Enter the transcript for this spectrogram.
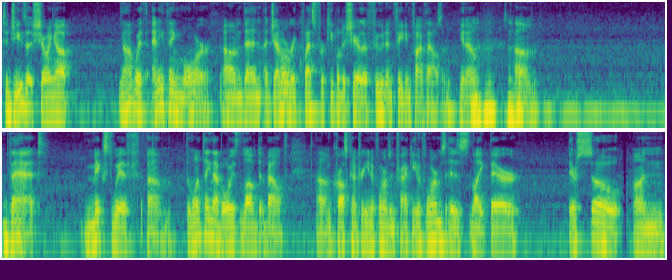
to Jesus showing up not with anything more um, than a general request for people to share their food and feeding 5,000, you know? Mm-hmm, mm-hmm. Um, that mixed with um, the one thing that I've always loved about um, cross country uniforms and track uniforms is like they're they're so un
